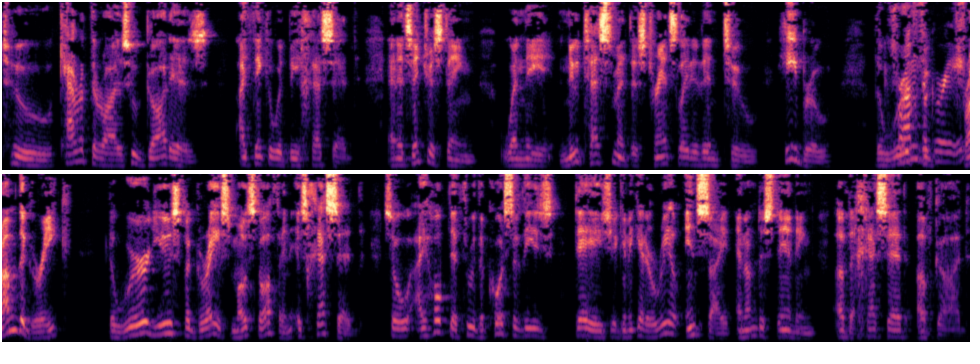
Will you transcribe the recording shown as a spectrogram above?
to characterize who God is, I think it would be chesed. And it's interesting when the New Testament is translated into Hebrew, the word From the for- Greek. from the Greek, the word used for grace most often is chesed. So I hope that through the course of these days, you're going to get a real insight and understanding of the chesed of God.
